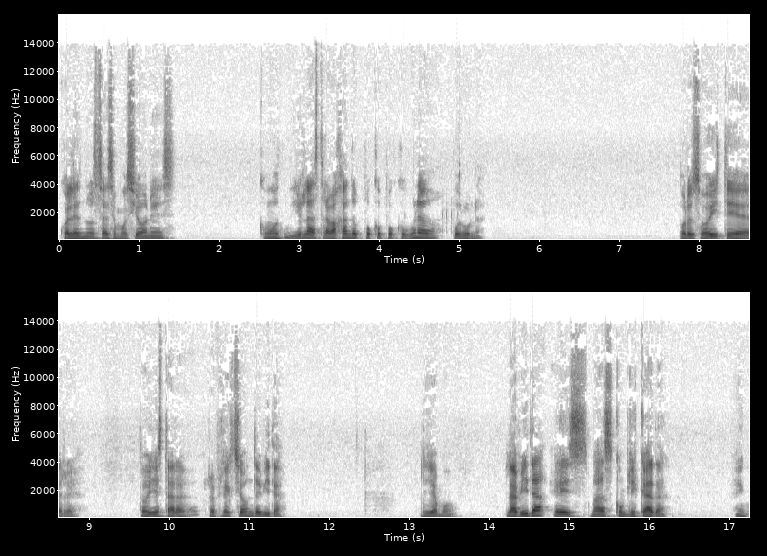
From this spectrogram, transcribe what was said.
cuáles nuestras emociones, cómo irlas trabajando poco a poco, una por una. Por eso hoy te doy esta reflexión de vida. Le llamo la vida es más complicada en,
